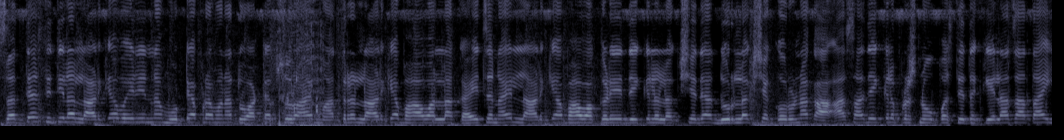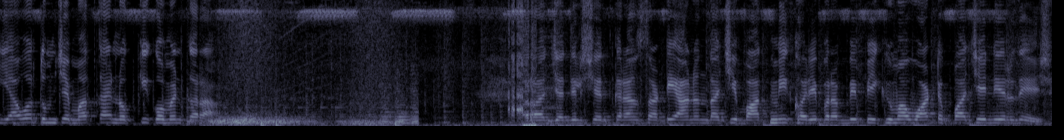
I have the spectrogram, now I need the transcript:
सध्या स्थितीला लाडक्या बहिणींना मोठ्या प्रमाणात वाटप सुरू आहे. मात्र लाडक्या भावाला काहीच नाही. लाडक्या भावाकडे देखील लक्ष द्या. दुर्लक्ष करू नका असा देखील प्रश्न उपस्थित केला जात आहे. यावर तुमचे मत काय? नक्की कमेंट करा. राज्यातील शेतकऱ्यांसाठी आनंदाची बातमी खरीप रब्बी पीक विमा वाटपाचे निर्देश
